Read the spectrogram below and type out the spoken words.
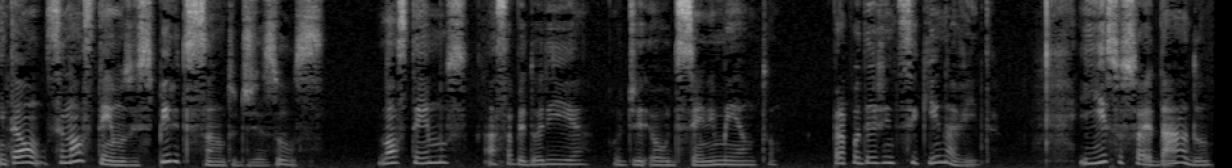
Então, se nós temos o Espírito Santo de Jesus, nós temos a sabedoria, o discernimento, para poder a gente seguir na vida. E isso só é dado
